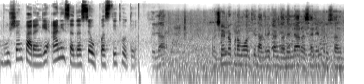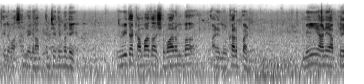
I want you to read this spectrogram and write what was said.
भूषण पारंगे आणि सदस्य उपस्थित होते. प्रचंड प्रमाणावरती नागरिकांना झालेल्या रसायनी परिसरातील वासंबे ग्रामपंचायतीमध्ये विविध कामाचा शुभारंभ आणि लोकार्पण. मी आणि आपले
